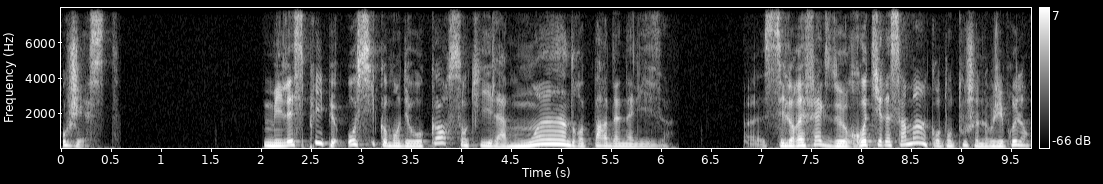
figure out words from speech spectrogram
au geste. Mais l'esprit peut aussi commander au corps sans qu'il y ait la moindre part d'analyse. Euh, c'est le réflexe de retirer sa main quand on touche un objet brûlant.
